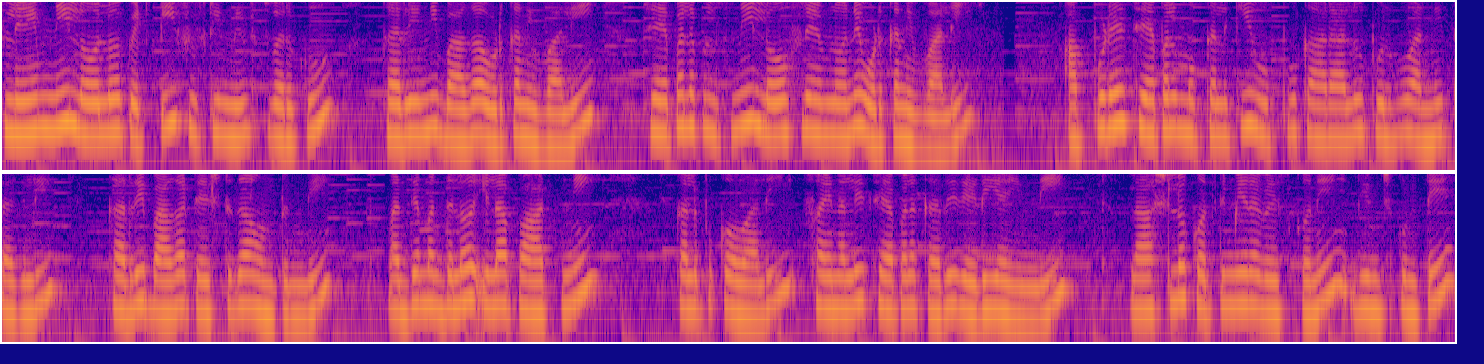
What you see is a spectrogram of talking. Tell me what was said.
ఫ్లేమ్ని లోలో పెట్టి ఫిఫ్టీన్ మినిట్స్ వరకు కర్రీని బాగా ఉడకనివ్వాలి. చేపల పులుసుని లో ఫ్లేమ్లోనే ఉడకనివ్వాలి. అప్పుడే చేపల ముక్కలకి ఉప్పు కారాలు పులుపు అన్నీ తగిలి కర్రీ బాగా టేస్ట్గా ఉంటుంది. మధ్య మధ్యలో ఇలా పాట్ని కలుపుకోవాలి. ఫైనల్లీ చేపల కర్రీ రెడీ అయింది. లాస్ట్లో కొత్తిమీర వేసుకొని దించుకుంటే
